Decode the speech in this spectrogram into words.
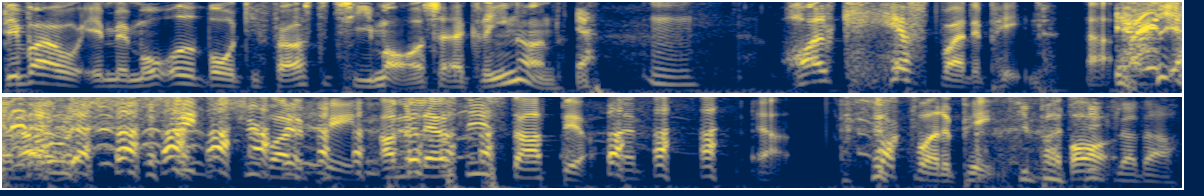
det var jo MMO'et, hvor de første timer også er grineren. Mm. Hold kæft, var det pænt. Ja. Ja, det er jo sindssygt, var det pænt. Jamen lad os lige starte der. ja. Fuck, hvor er det pænt. De partikler der.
